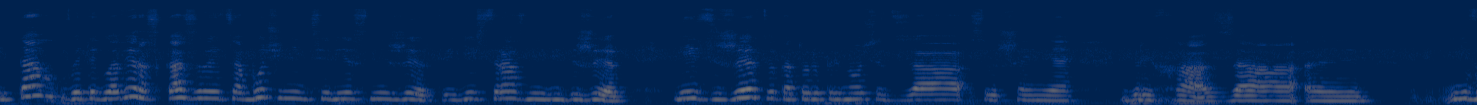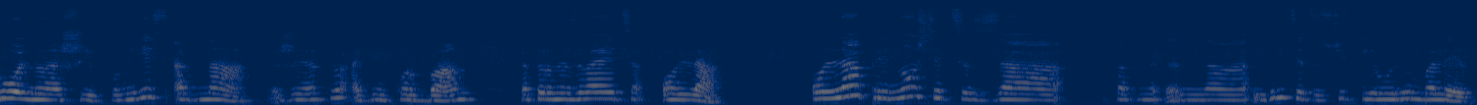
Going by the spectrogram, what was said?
и там в этой главе рассказывается об очень интересной жертве. Есть разные виды жертв. Есть жертвы, которые приносят за совершение греха, за э, невольную ошибку. Но есть одна жертва, один корбан, который называется Ола. Ола приносится за, как на, на иврите это звучит Ирурим Балев,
